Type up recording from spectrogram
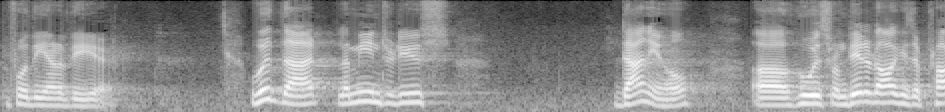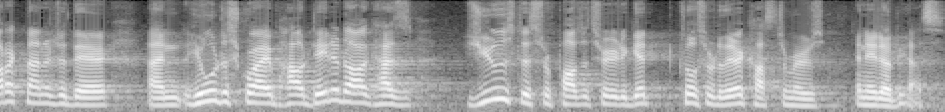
before the end of the year. With that, let me introduce Daniel, uh, who is from Datadog. He's a product manager there, and he will describe how Datadog has used this repository to get closer to their customers in AWS.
